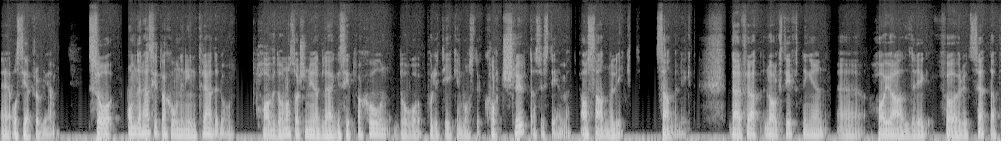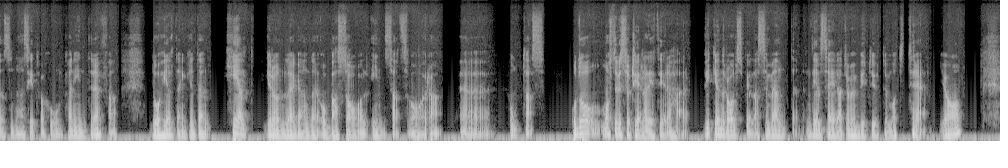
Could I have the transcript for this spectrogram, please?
eh, och ser problem. Så om den här situationen inträder då, har vi då någon sorts nödlägesituation då politiken måste kortsluta systemet? Ja, sannolikt. sannolikt. Därför att lagstiftningen eh, har ju aldrig förutsett att en sån här situation kan inträffa då helt enkelt en helt grundläggande och basal insatsvara eh, hotas. Och då måste vi sortera lite i det här. Vilken roll spelar cementen? En del säger att ja, men byt ut det mot trä. Ja,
